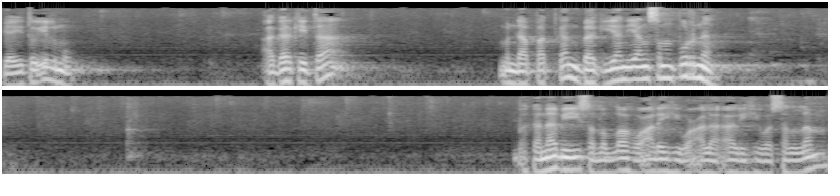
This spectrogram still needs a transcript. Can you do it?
Yaitu ilmu. Agar kita mendapatkan bagian yang sempurna. Bahkan Nabi sallallahu alaihi wasallam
